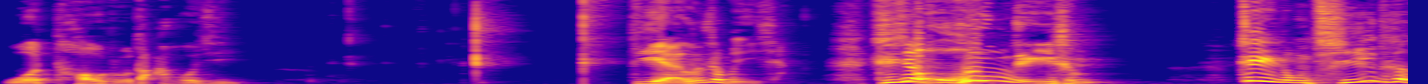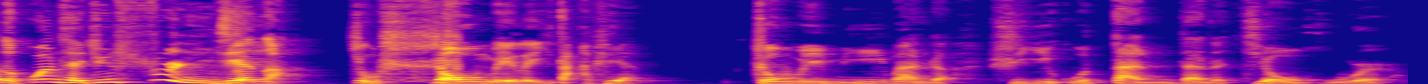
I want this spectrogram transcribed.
我掏出打火机，点了这么一下，只见“轰”的一声，这种奇特的棺材菌瞬间呢就烧没了一大片，周围弥漫着是一股淡淡的焦糊味儿。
